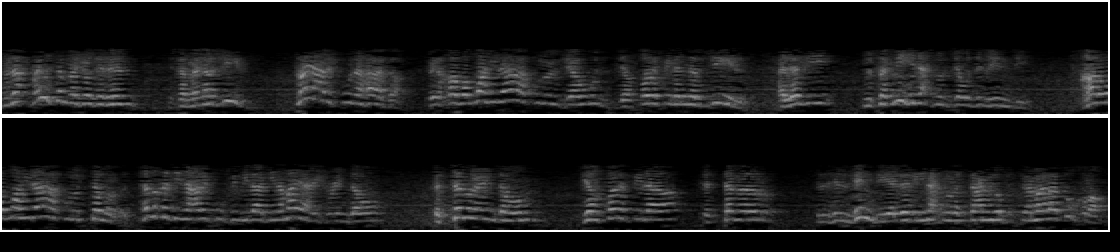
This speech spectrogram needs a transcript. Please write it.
هناك ما يسمى جوز الهند؟ يسمى نرجيل. ما يعرفون هذا. فقال والله لا أكل الجوز ينصرف إلى النرجيل الذي نسميه نحن الجوز الهندي. قال والله لا أكل التمر. التمر الذي نعرفه في بلادنا ما يعيش عندهم؟ التمر عندهم ينصرف إلى التمر الهندي الذي نحن نستعمله في استعمالات أخرى.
